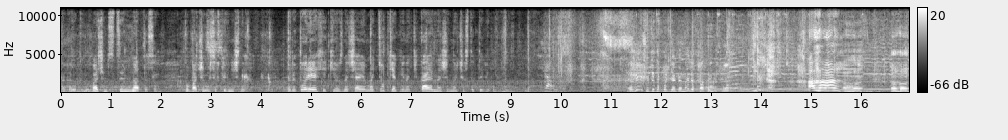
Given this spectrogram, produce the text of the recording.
така, яку ми бачимо з цим надписом. Побачимося в північних територіях, які означає матюк, як і натякає на жіночі статеві органи. Я же что где-то по диагонали от хаты идет вон. Ага, Ага. Ага.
